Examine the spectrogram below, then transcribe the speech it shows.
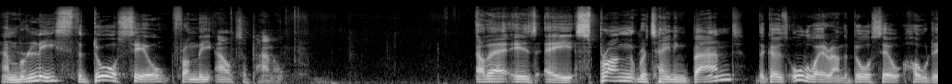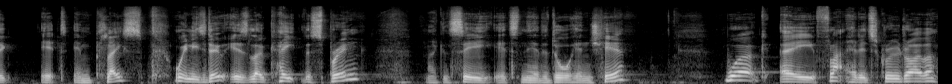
and release the door seal from the outer panel. Now there is a sprung retaining band that goes all the way around the door sill holding it in place. All you need to do is locate the spring. I can see it's near the door hinge here. Work a flat-headed screwdriver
